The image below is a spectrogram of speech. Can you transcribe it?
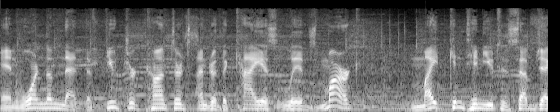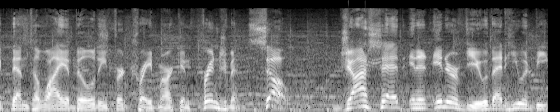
and warned them that the future concerts under the Kyuss Lives mark might continue to subject them to liability for trademark infringement. So, Josh said in an interview that he would be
